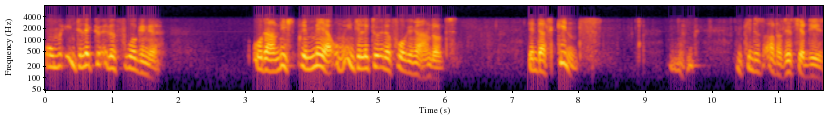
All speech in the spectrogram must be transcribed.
um intellektuelle Vorgänge oder nicht primär um intellektuelle Vorgänge handelt. Denn das Kind, im Kindesalter setzt ja die,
